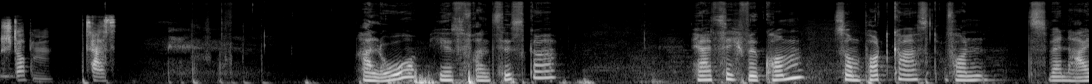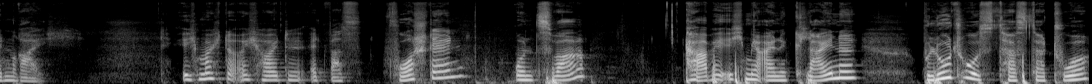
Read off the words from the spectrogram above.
Stoppen. Taste. Hallo, hier ist Franziska. Herzlich willkommen zum Podcast von Sven Heidenreich. Ich möchte euch heute etwas vorstellen und zwar habe ich mir eine kleine Bluetooth-Tastatur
